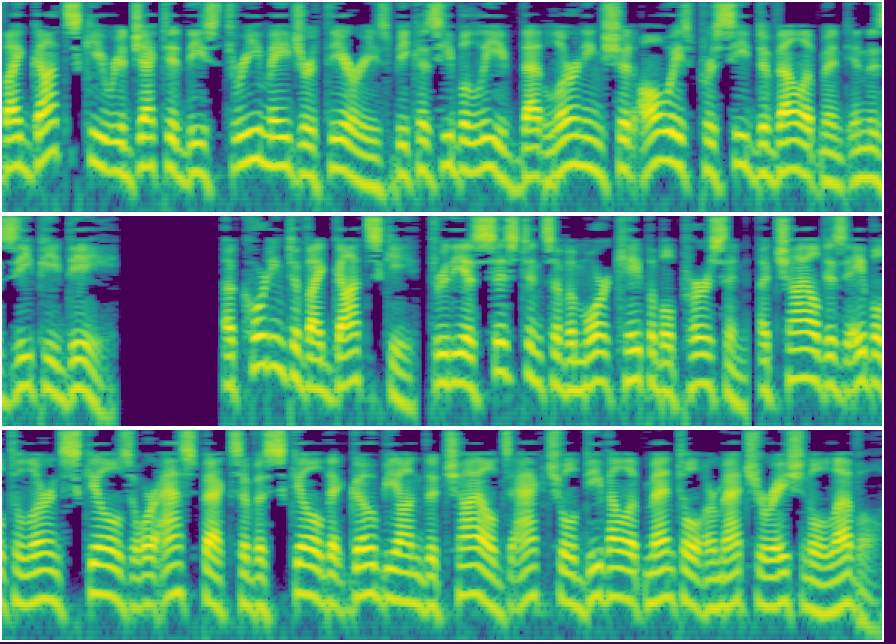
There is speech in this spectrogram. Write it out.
Vygotsky rejected these three major theories because he believed that learning should always precede development in the ZPD. According to Vygotsky, through the assistance of a more capable person, a child is able to learn skills or aspects of a skill that go beyond the child's actual developmental or maturational level.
